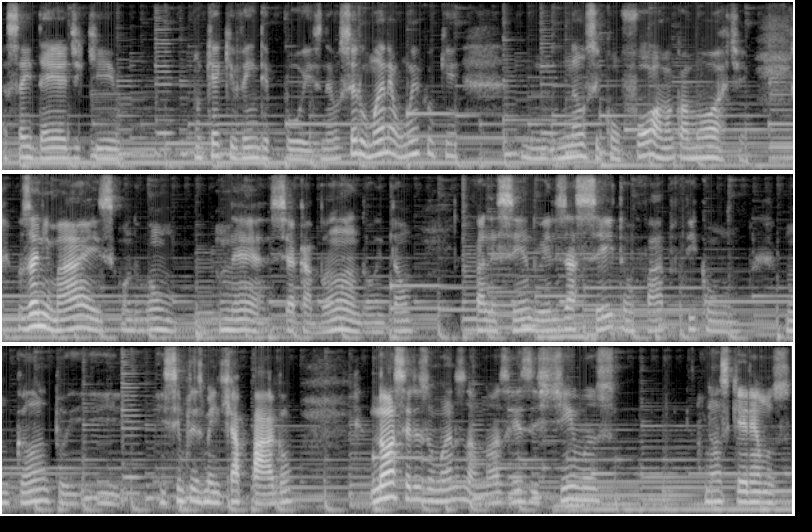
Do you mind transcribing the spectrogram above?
essa ideia de que o que é que vem depois. Né? O ser humano é o único que não se conforma com a morte. Os animais, quando vão né, se acabando ou então falecendo, eles aceitam o fato, ficam num canto e, e, e simplesmente apagam. Nós, seres humanos, não, nós resistimos, nós queremos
